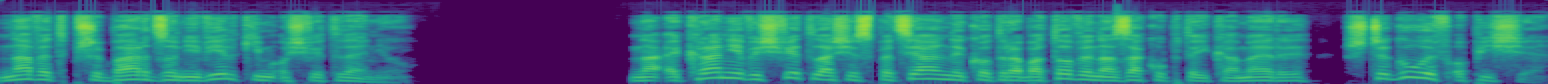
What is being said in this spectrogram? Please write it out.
nawet przy bardzo niewielkim oświetleniu. Na ekranie wyświetla się specjalny kod rabatowy na zakup tej kamery, szczegóły w opisie.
